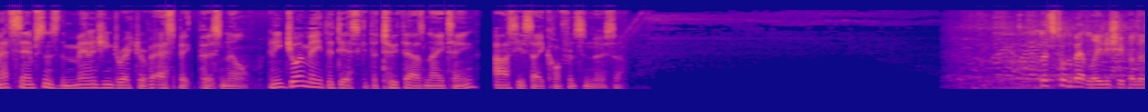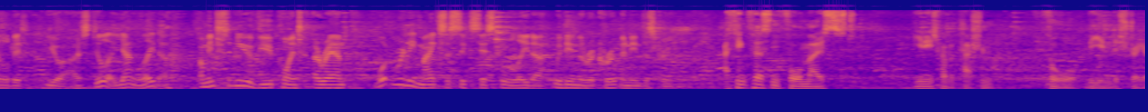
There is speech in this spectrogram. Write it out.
Matt Sampson is the Managing Director of Aspect Personnel, and he joined me at the desk at the 2018 RCSA conference in Noosa. Let's talk about leadership a little bit. You are still a young leader. I'm interested in your viewpoint around what really makes a successful leader within the recruitment industry. I think first and foremost, you need to have a passion for the industry.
